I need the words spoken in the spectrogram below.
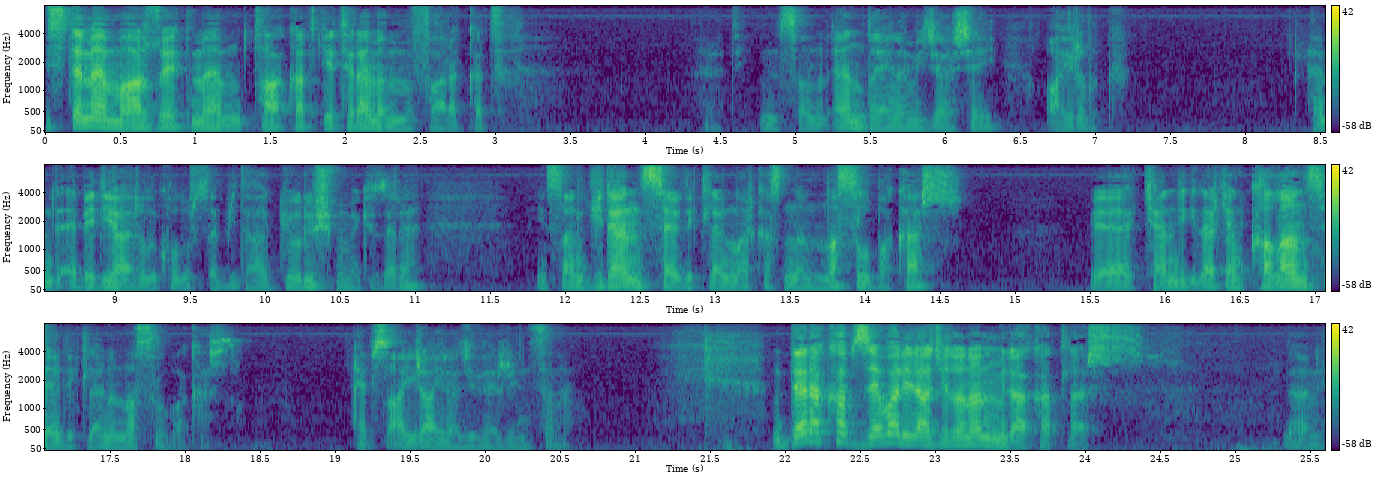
İstemem, arzu etmem, takat getiremem müfarakat. Evet, insanın en dayanamayacağı şey ayrılık. Hem de ebedi ayrılık olursa bir daha görüşmemek üzere insan giden sevdiklerinin arkasından nasıl bakar ve kendi giderken kalan sevdiklerine nasıl bakar? Hepsi ayrı ayrı acı verir insana. Derakap zeval ile acılanan mülakatlar. Yani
